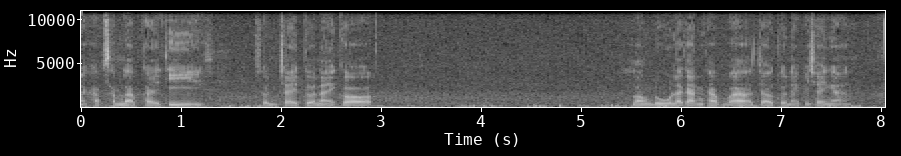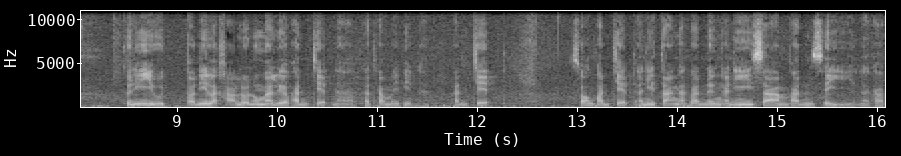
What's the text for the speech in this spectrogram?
นะครับสำหรับใครที่สนใจตัวไหนก็ ลองดูแล้วกันครับว่าจะเอาตัวไหนไปใช้งาน ตัวนี้อยู่ตอนนี้ราคาลดลงมาเหลือพันเนะครับถ้าจำไม่ผิดนะพันเจ็ดสองพันเจ็ดอันนี้ต่างกันพันหนึ่งอันนี้สามพันสี่นะครับ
